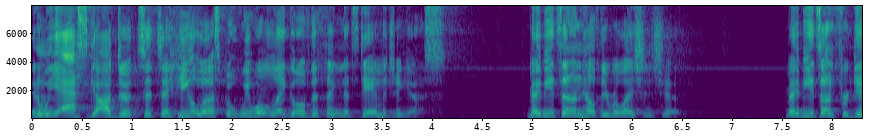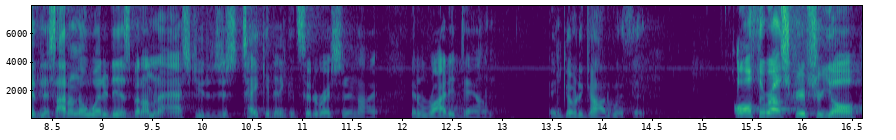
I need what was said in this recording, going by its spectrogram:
And we ask God to, to, to, heal us, but we won't let go of the thing that's damaging us. Maybe it's an unhealthy relationship. Maybe it's unforgiveness. I don't know what it is, but I'm going to ask you to just take it into consideration tonight and write it down and go to God with it. All throughout Scripture, y'all,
